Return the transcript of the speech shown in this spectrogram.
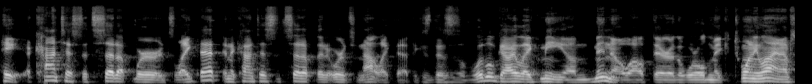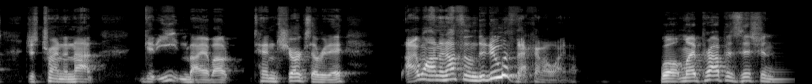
hey, a contest that's set up where it's like that and a contest that's set up that where it's not like that because there's a little guy like me, a minnow out there in the world making 20 lineups, just trying to not get eaten by about 10 sharks every day. I want nothing to do with that kind of lineup. Well, my proposition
